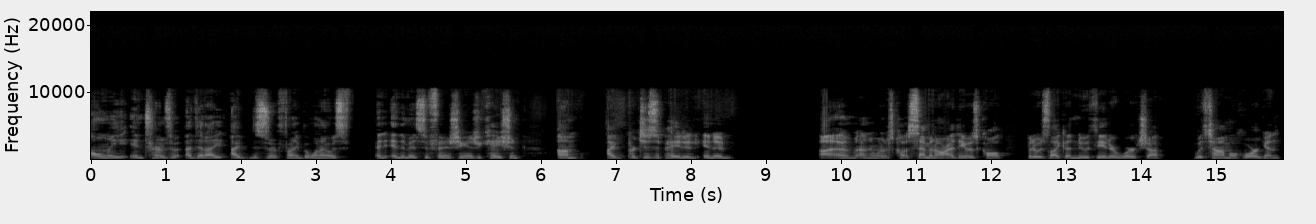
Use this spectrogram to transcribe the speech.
only in terms of uh, that I, I this is sort of funny, but when I was in, in the midst of finishing education, um, I participated in a I don't know what it was called, seminar, I think it was called, but it was like a new theater workshop with Tom O'Horgan,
